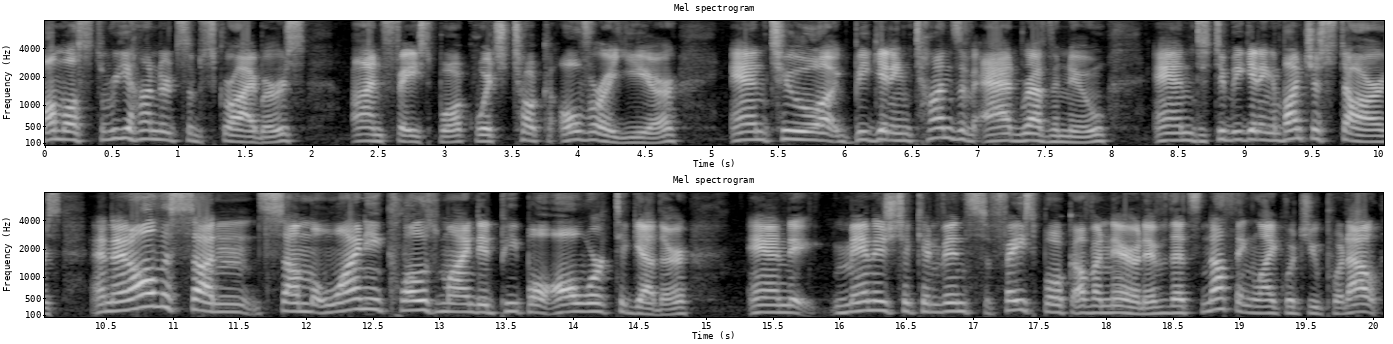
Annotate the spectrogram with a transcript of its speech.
almost 300 subscribers on Facebook, which took over a year, and to uh, be getting tons of ad revenue and to be getting a bunch of stars. And then all of a sudden, some whiny, closed minded people all work together and manage to convince Facebook of a narrative that's nothing like what you put out.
